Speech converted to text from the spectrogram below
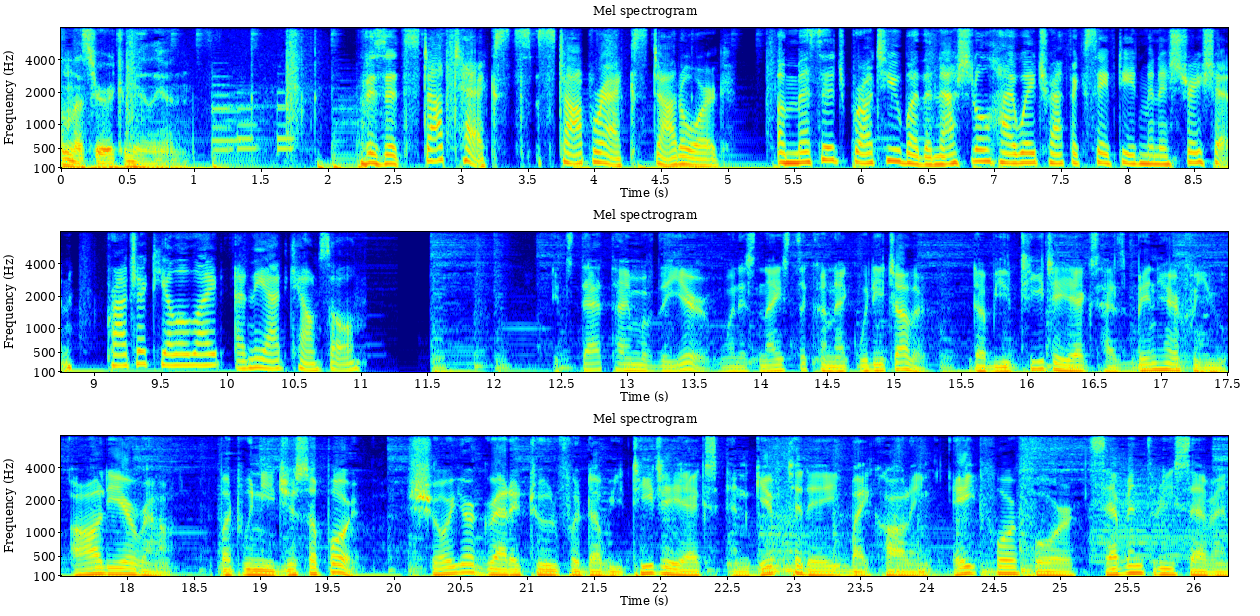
Unless you're a chameleon. Visit StopTextsStopWrecks.org. A message brought to you by the National Highway Traffic Safety Administration, Project Yellow Light, and the Ad Council. It's that time of the year when it's nice to connect with each other. WTJX has been here for you all year round, but we need your support. Show your gratitude for WTJX and give today by calling 844 737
